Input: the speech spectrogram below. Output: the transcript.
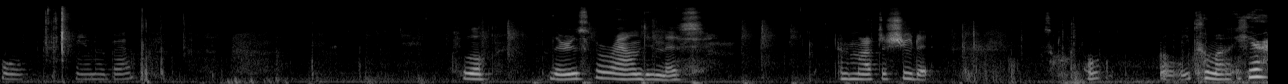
pull hammer back. Well, there is a round in this, and I'm gonna have to shoot it. So, oh, let me come out here.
